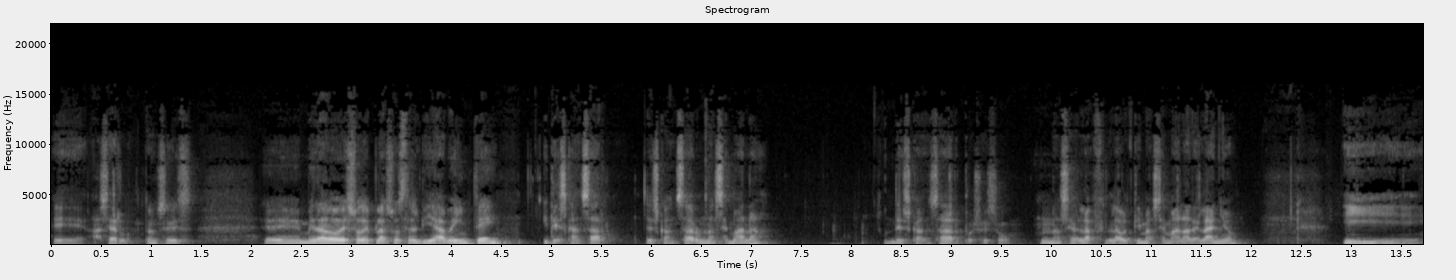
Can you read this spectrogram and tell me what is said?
eh, hacerlo. Entonces eh, me he dado eso de plazo hasta el día 20 y descansar. Descansar una semana. Descansar, pues eso, una, la, la última semana del año. Y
